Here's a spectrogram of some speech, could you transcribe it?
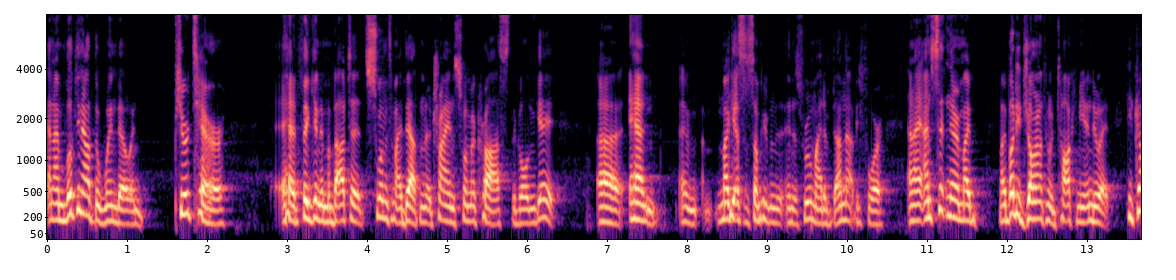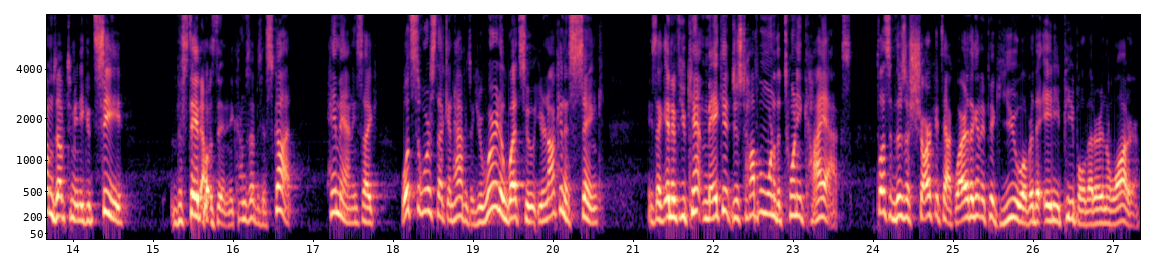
And I'm looking out the window in pure terror and thinking I'm about to swim to my death. I'm going to try and swim across the Golden Gate. Uh, and, and, my guess is some people in this room might have done that before. And I, am sitting there, and my, my buddy Jonathan would talk me into it. He comes up to me, and he could see the state I was in. He comes up and says, Scott, hey man, he's like, What's the worst that can happen? He's like, You're wearing a wetsuit, you're not gonna sink. He's like, And if you can't make it, just hop on one of the 20 kayaks. Plus, if there's a shark attack, why are they gonna pick you over the 80 people that are in the water?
